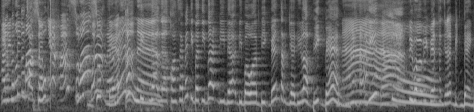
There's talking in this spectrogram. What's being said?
Honeymoon tuh konsepnya masuk. Masuk, bener. Kan nggak nggak konsepnya tiba-tiba di di bawah Big Band terjadilah Big Band. Nah. gitu. Di bawah Big Bang terjadi Big Bang.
